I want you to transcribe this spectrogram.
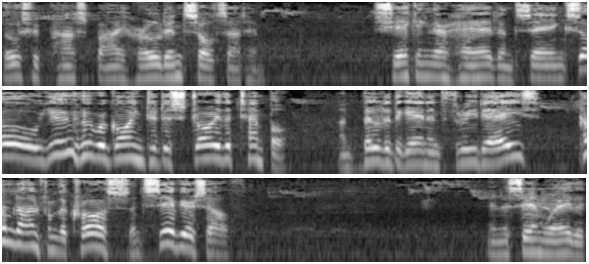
Those who passed by hurled insults at him, shaking their head and saying, So, you who were going to destroy the temple and build it again in three days, come down from the cross and save yourself. In the same way, the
